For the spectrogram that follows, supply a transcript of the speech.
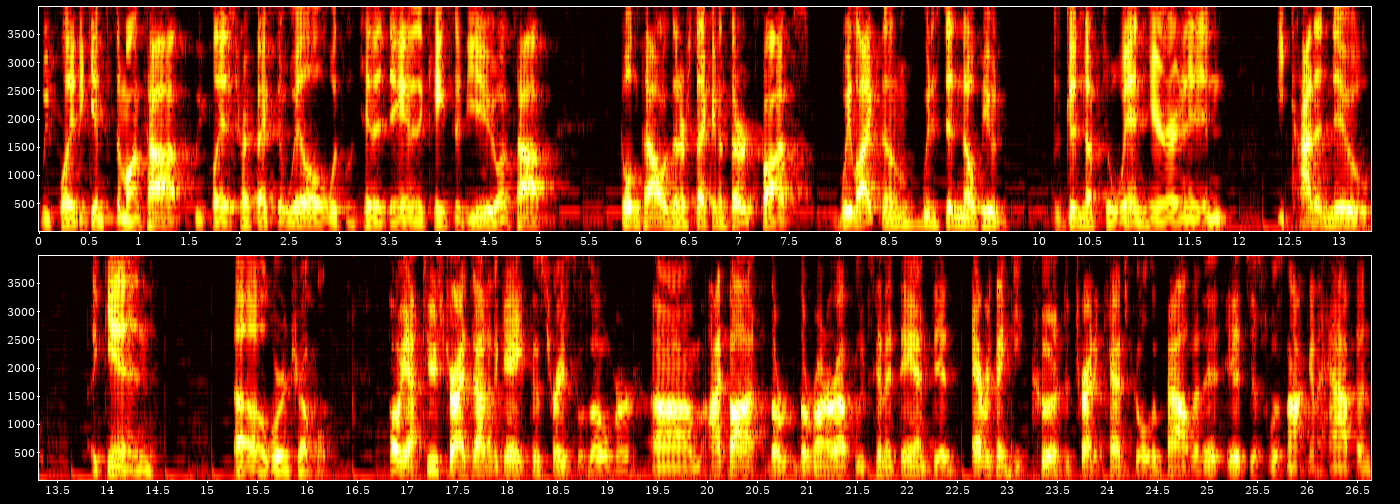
we played against him on top. We played a trifecta wheel with Lieutenant Dan and a case of you on top. Golden Pal was in our second and third spots. We liked him. We just didn't know if he would, was good enough to win here. And, and he kind of knew again, uh oh, we're in trouble. Oh yeah, two strides out of the gate, this race was over. Um, I thought the the runner up, Lieutenant Dan, did everything he could to try to catch Golden Pal, but it, it just was not going to happen.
